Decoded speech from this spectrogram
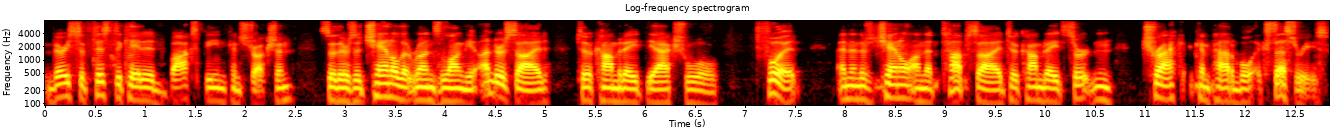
very sophisticated box beam construction. So there's a channel that runs along the underside to accommodate the actual foot, and then there's a channel on the top side to accommodate certain track compatible accessories.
